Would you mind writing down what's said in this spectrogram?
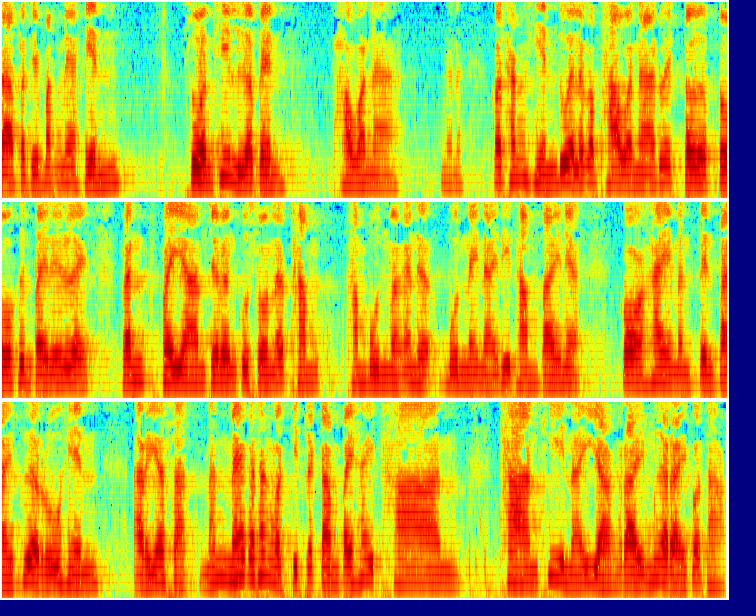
ดาปฏิมรรคเนี่ยเห็น ส่วนที่เหลือเป็นภาวนาเนี่ยนะก็ทั้งเห็นด้วยแล้วก็ภาวนาด้วยเติบโตขึ้นไปเรื่อยๆเพราะพยายามเจริญกุศลแล้วทำทำบุญว่างั้นเถอะบุญไหนๆที่ทำไปเนี่ย ก็ให้มันเป็นไปเพื่อรู้เห็นอริยสัจนั้นแม้กระทั่งว่ากิจกรรมไปให้ทาน ทานที่ไหนอย่างไรเมื่อไรก็ตาม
